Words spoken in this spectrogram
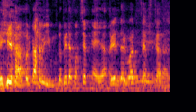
iya berkarim. udah beda konsepnya ya Beda konsep Iya. sekarang.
